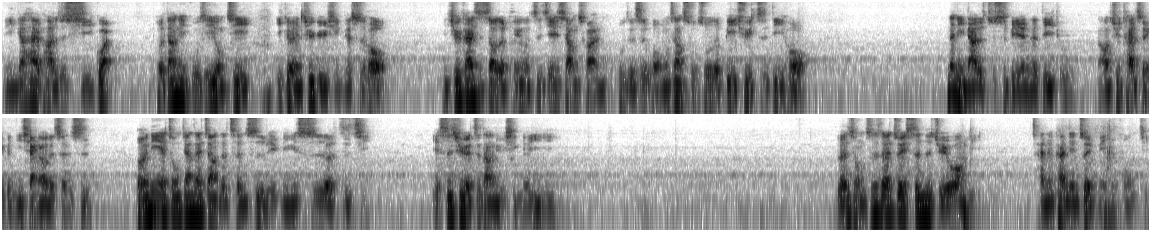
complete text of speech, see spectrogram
你应该害怕的是习惯。而当你鼓起勇气一个人去旅行的时候，你却开始照着朋友之间相传或者是网络上所说的必去之地后，那你拿的只是别人的地图，然后去探索一个你想要的城市，而你也终将在这样的城市里迷失了自己，也失去了这趟旅行的意义。人总是在最深的绝望里，才能看见最美的风景。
